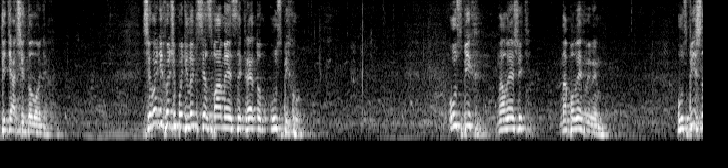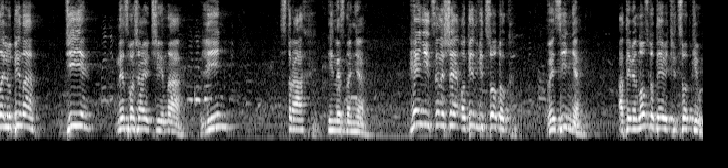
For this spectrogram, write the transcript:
в дитячих долонях. Сьогодні хочу поділитися з вами секретом успіху. Успіх належить наполегливим. Успішна людина діє, незважаючи на лінь, страх і незнання. Геній це лише 1% везіння, а 99%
